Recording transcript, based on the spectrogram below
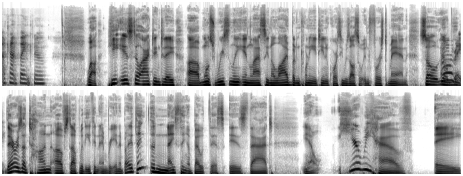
I can't think, no. Well, he is still acting today, uh, most recently in Last Seen Alive, but in 2018, of course, he was also in First Man. So you know, right. there is a ton of stuff with Ethan Embry in it. But I think the nice thing about this is that, you know, here we have a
